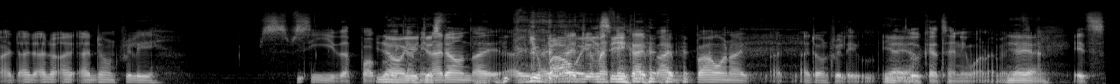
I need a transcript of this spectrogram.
I, I, I, don't- I, don't really see the public. No, I you mean, I just- don't. I, I, you I- bow I, when do you my see- I, I bow and I, I, I don't really Yeah, yeah. look at anyone. I mean, Yeah, it's, yeah. it's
